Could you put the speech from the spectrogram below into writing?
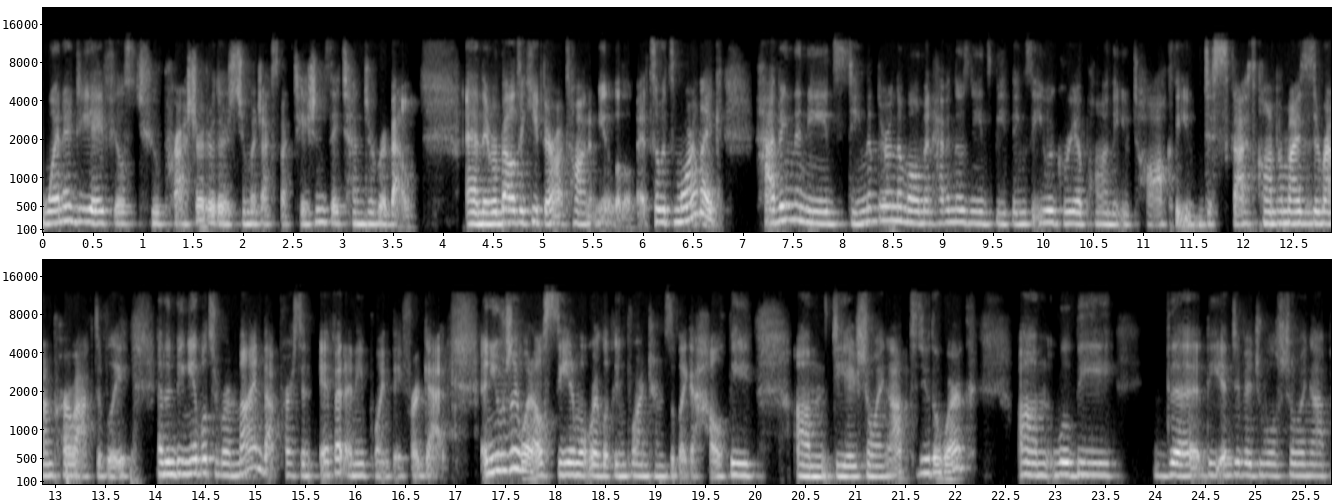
When a DA feels too pressured or there's too much expectations, they tend to rebel and they rebel to keep their autonomy a little bit. So it's more like having the needs, seeing them through in the moment, having those needs be things that you agree upon, that you talk, that you discuss compromises around proactively, and then being able to remind that person if at any point they forget. And usually, what I'll see and what we're looking for in terms of like a healthy um, DA showing up to do the work um, will be the the individual showing up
